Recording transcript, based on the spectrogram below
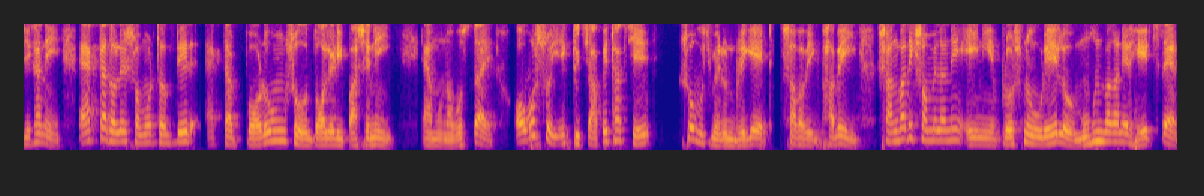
যেখানে একটা দলের সমর্থকদের একটা বড় অংশ দলেরই পাশে নেই। এমন অবস্থায় অবশ্যই একটু চাপে থাকছে সবুজ মেরুন ব্রিগেড। স্বাভাবিকভাবেই সাংবাদিক সম্মেলনে এই নিয়ে প্রশ্ন উড়ে এলো মোহনবাগানের হেড স্যার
